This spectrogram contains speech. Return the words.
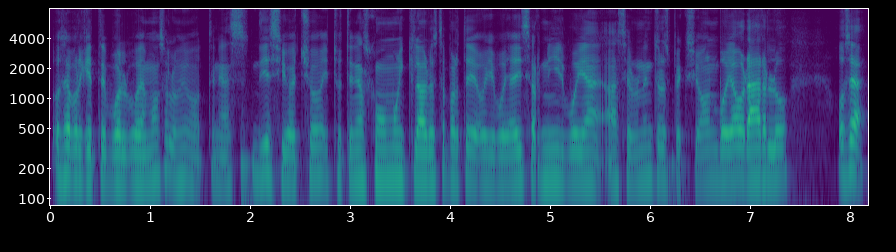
O sea, porque te volvemos a lo mismo, tenías 18 y tú tenías como muy claro esta parte de, oye, voy a discernir, voy a hacer una introspección, voy a orarlo. O sea,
